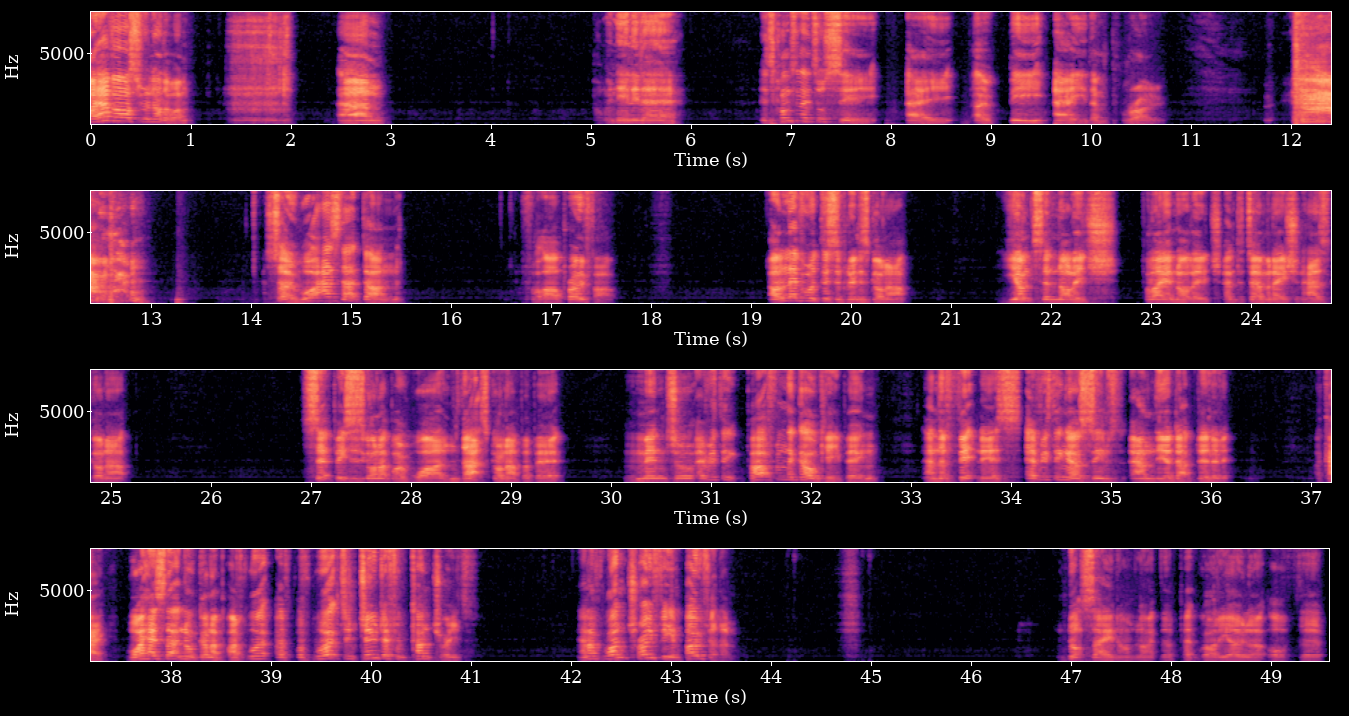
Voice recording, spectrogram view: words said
I have asked for another one. Um, but we're nearly there. It's Continental C A oh B A then Pro. So, what has that done for our profile? Our level of discipline has gone up. Youngster knowledge, player knowledge, and determination has gone up. Set pieces has gone up by one. That's gone up a bit. Mental, everything, apart from the goalkeeping and the fitness, everything else seems, and the adaptability. Okay, why has that not gone up? I've worked, I've, I've worked in two different countries, and I've won trophy in both of them. not saying I'm like the Pep Guardiola of the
